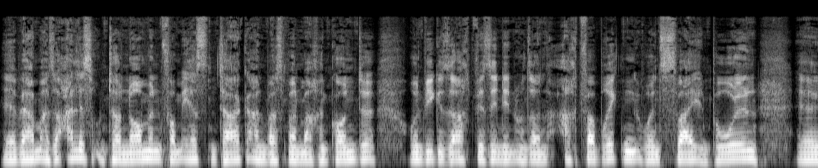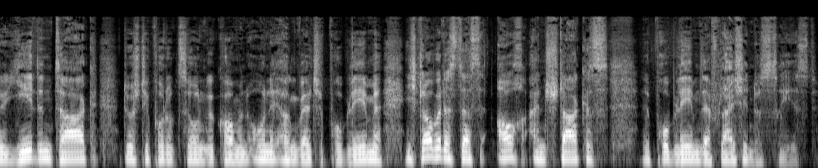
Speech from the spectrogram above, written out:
Äh, wir haben also alles unternommen vom ersten Tag an, was man machen konnte. Und wie gesagt, wir sind in unseren acht Fabriken, übrigens zwei in Polen, äh, jeden Tag durch die Produktion gekommen, ohne irgendwelche Probleme. Ich glaube, dass das auch ein starkes Problem der Fleischindustrie ist.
